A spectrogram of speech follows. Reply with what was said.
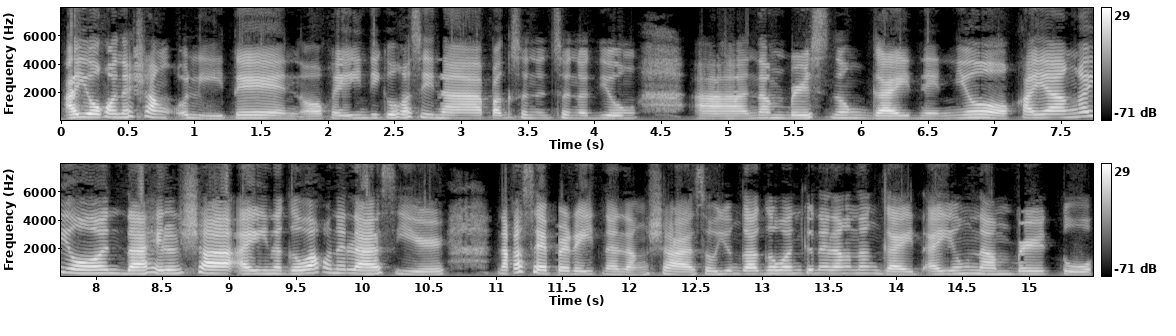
ayoko na siyang ulitin. Okay? Hindi ko kasi na pagsunod-sunod yung uh, numbers nung guide ninyo. Kaya ngayon, dahil siya ay nagawa ko na last year, naka-separate na lang siya. So, yung gagawan ko na lang ng guide ay yung number 2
